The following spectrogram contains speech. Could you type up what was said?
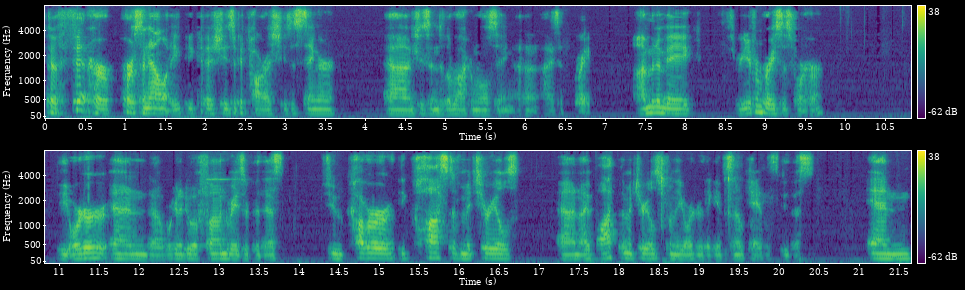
to fit her personality because she's a guitarist, she's a singer, and she's into the rock and roll scene. And I said, great, I'm going to make three different braces for her. The order, and uh, we're going to do a fundraiser for this to cover the cost of materials. And I bought the materials from the order. They gave us an okay, let's do this. And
